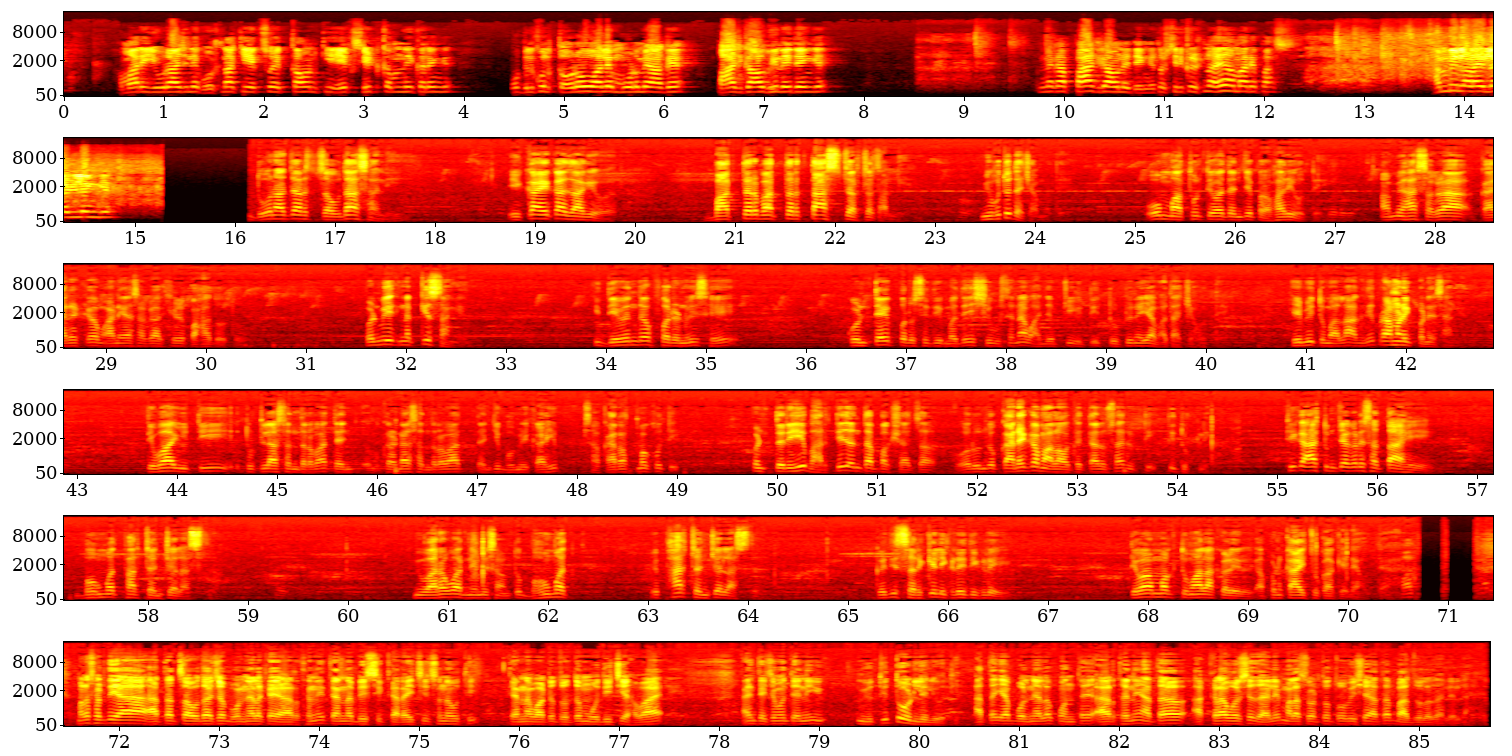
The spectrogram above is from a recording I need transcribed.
हमारे युवराज ने घोषणा की एक सौ इक्यावन की एक सीट कम नहीं करेंगे। वो बिल्कुल कौरव वाले मोड़ में आ गए, पाँच गाँव भी नहीं देंगे। उन्होंने कहा, पाँच गाँव नहीं देंगे तो श्री कृष्ण है हमारे पास। हम भी लड़ाई लड़ लेंगे। दोन हजार चौदा साली एका एका जागेवर बहात्तर बहात्तर तास चर्चा चालली. मी होतो त्याच्यामध्ये. ओम माथुर तेव्हा त्यांचे प्रभारी होते. आम्ही हा सगळा कार्यक्रम आणि हा सगळा खेळ पाहत होतो. पण मी एक नक्कीच सांगेन की देवेंद्र फडणवीस हे कोणत्याही परिस्थितीमध्ये शिवसेना भाजपची युती तुटू नये या मताचे होते. हे मी तुम्हाला अगदी प्रामाणिकपणे सांगेन. तेव्हा युती तुटल्यासंदर्भात त्यां करण्यासंदर्भात त्यांची भूमिका ही सकारात्मक होती. पण तरीही भारतीय जनता पक्षाचा वरून जो कार्यक्रम आला होता त्यानुसार युती ती तुटली. ठीक आहे आज तुमच्याकडे सत्ता आहे. बहुमत फार चंचल असतं. मी वारंवार नेहमी सांगतो बहुमत हे फार चंचल असतं. कधी सरकेल इकडे तिकडे तेव्हा मग तुम्हाला कळेल आपण काय चुका केल्या होत्या. मला असं वाटतं या आता चौदाच्या बोलण्याला काही अर्थ नाही. त्यांना बेसिक करायचीच नव्हती. त्यांना वाटत होतं मोदीची हवा आहे. आणि त्याच्यामुळे त्यांनी युती तोडलेली होती. आता या बोलण्याला कोणताही अर्थ नाही. आता अकरा वर्ष झाले. मला असं वाटतं तो विषय आता बाजूला झालेला आहे.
